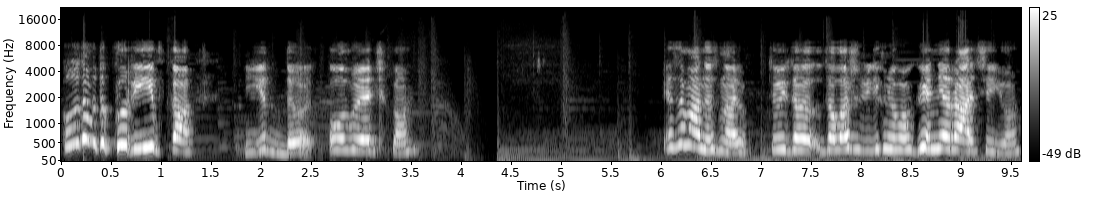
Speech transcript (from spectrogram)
Коли там буде корівка? Їде овечка. Я сама не знаю. Це за- залежить від їхнього генерацію.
